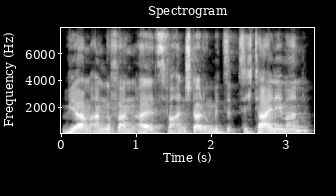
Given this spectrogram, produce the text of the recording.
wir haben angefangen als Veranstaltung mit 70 Teilnehmern.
